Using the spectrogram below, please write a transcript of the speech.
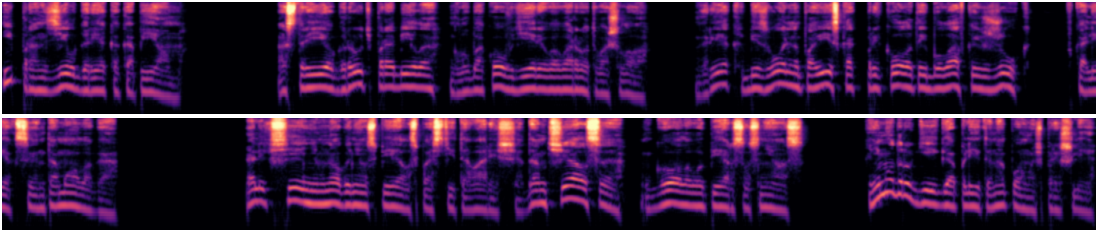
и пронзил грека копьем. Острие грудь пробило, глубоко в дерево ворот вошло. Грек безвольно повис, как приколотый булавкой жук в коллекции энтомолога. Алексей немного не успел спасти товарища. Домчался, голову персу снес. К нему другие гоплиты на помощь пришли.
